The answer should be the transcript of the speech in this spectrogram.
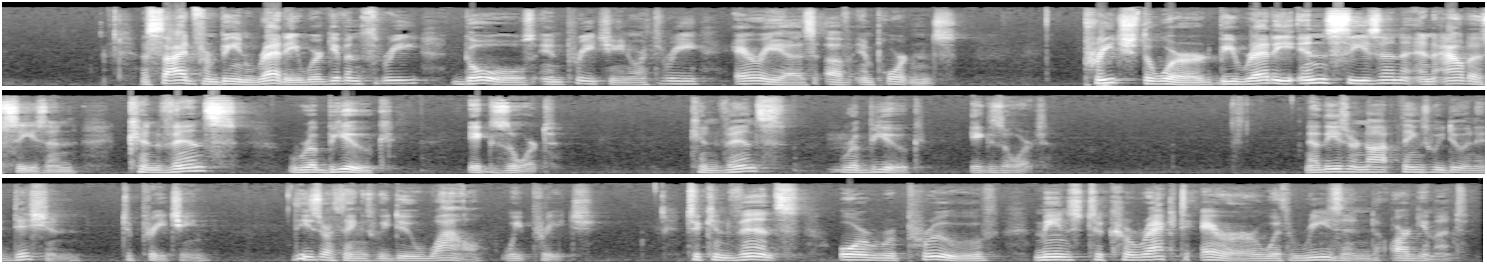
Aside from being ready, we're given three goals in preaching or three areas of importance. Preach the word, be ready in season and out of season, convince, rebuke, exhort. Convince, rebuke, exhort. Now, these are not things we do in addition to preaching, these are things we do while we preach. To convince or reprove means to correct error with reasoned argument.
